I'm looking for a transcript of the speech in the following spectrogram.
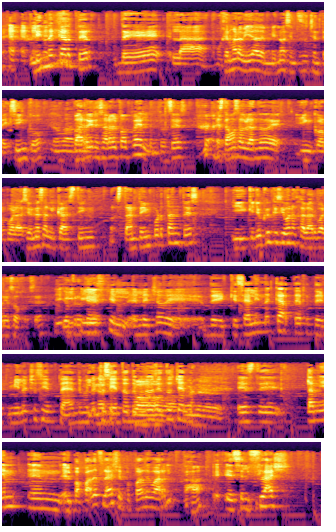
Linda Carter de la Mujer Maravilla de 1985 No mames. va a regresar al papel. Entonces, estamos hablando de incorporaciones al casting bastante importantes y que yo creo que sí van a jalar varios ojos. ¿eh? Yo y- creo y que es que el, el hecho de, de que sea Linda Carter de 1800, ah, de 1800, de Wow, wow, wow. 1980, este, también en el papá de Flash, el papá de Barry, Ajá. eh, es el Flash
